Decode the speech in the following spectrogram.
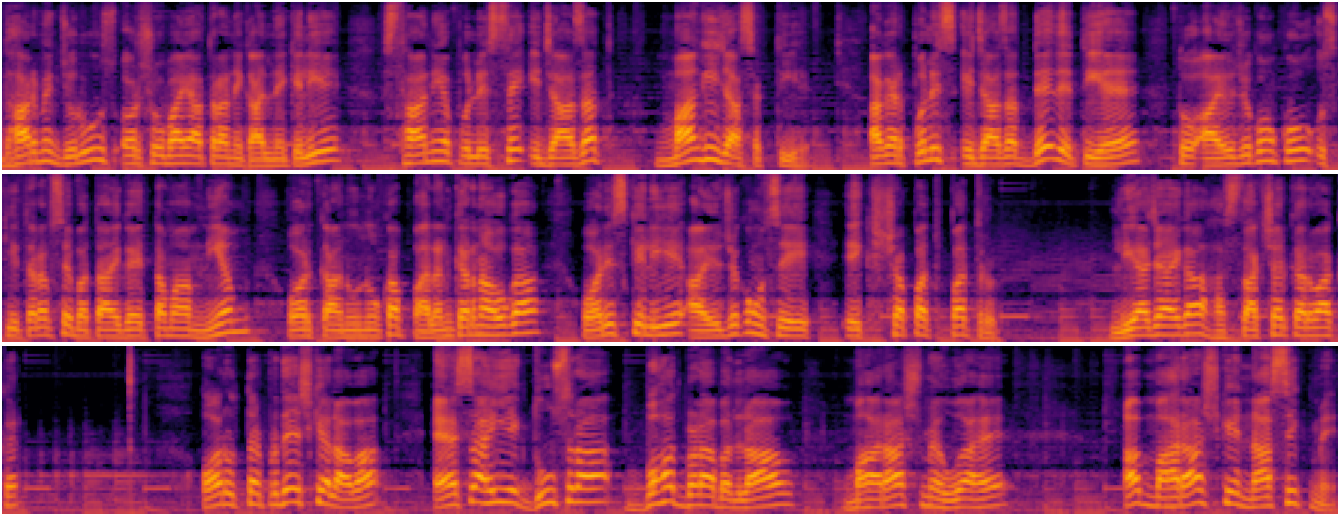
धार्मिक जुलूस और शोभा यात्रा निकालने के लिए स्थानीय पुलिस से इजाज़त मांगी जा सकती है। अगर पुलिस इजाज़त दे देती है तो आयोजकों को उसकी तरफ़ से बताए गए तमाम नियम और कानूनों का पालन करना होगा और इसके लिए आयोजकों से एक शपथ पत्र लिया जाएगा, हस्ताक्षर करवाकर। और उत्तर प्रदेश के अलावा ऐसा ही एक दूसरा बहुत बड़ा बदलाव महाराष्ट्र में हुआ है। अब महाराष्ट्र के नासिक में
